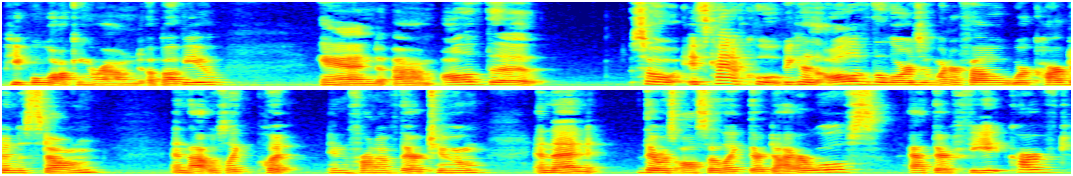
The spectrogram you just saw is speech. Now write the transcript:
people walking around above you, and um, all of the. So it's kind of cool because all of the lords of Winterfell were carved into stone, and that was like put in front of their tomb. And then there was also like their dire wolves at their feet carved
